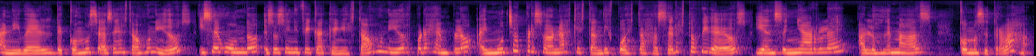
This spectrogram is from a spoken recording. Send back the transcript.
a nivel de cómo se hace en Estados Unidos. Y segundo, eso significa que en Estados Unidos, por ejemplo, hay muchas personas que están dispuestas a hacer estos videos y enseñarle a los demás cómo se trabaja.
